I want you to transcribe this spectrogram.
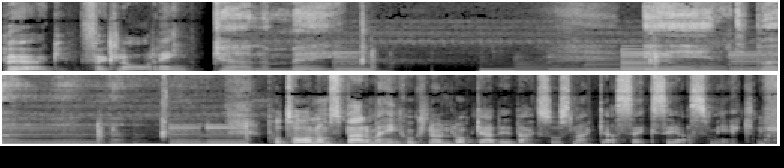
bögförklaring. Kalla mig inte På tal om spermahink och knulldocka, det är dags att snacka sexiga smeknamn.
